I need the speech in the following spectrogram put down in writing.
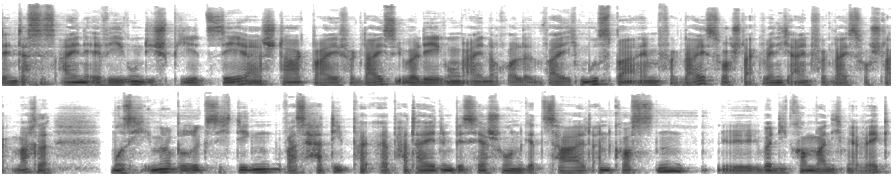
Denn das ist eine Erwägung, die spielt sehr stark bei Vergleichsüberlegungen eine Rolle, weil ich muss bei einem Vergleichsvorschlag, wenn ich einen Vergleichsvorschlag mache, muss ich immer berücksichtigen, was hat die äh, Partei denn bisher schon gezahlt an Kosten, über die kommen wir nicht mehr weg.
